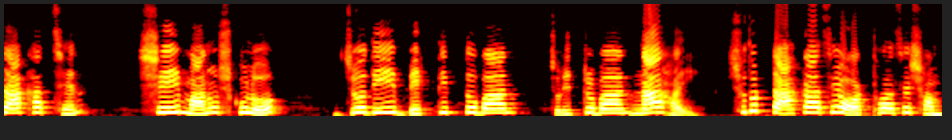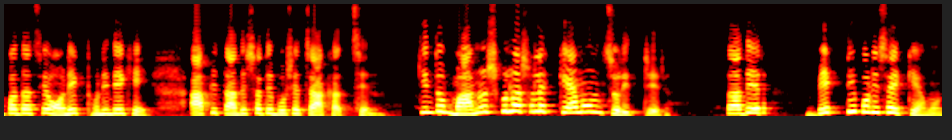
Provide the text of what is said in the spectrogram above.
চা খাচ্ছেন, সেই মানুষগুলো যদি ব্যক্তিত্ববান, চরিত্রবান না হয়, শুধু টাকা আছে, অর্থ আছে, সম্পদ আছে, অনেক ধনী দেখে আপনি তাদের সাথে বসে চা খাচ্ছেন। কিন্তু মানুষগুলো আসলে কেমন চরিত্রের? তাদের ব্যক্তি পরিচয় কেমন?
